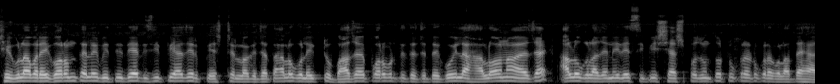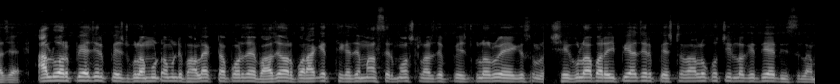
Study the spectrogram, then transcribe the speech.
সেগুলো আবার এই গরম তেলের ভিতরে দিয়ে দিছি পেঁয়াজের পেস্টের লগে, যাতে আলুগুলো একটু ভাজা হয়, পরবর্তীতে যাতে গইলা হালুয়া না হয়ে যায়, আলুগুলা যেন রেসিপি শেষ পর্যন্ত টুকরা টুকরা গুলা দেখা যায়। আলু আর পেঁয়াজের পেস্টগুলো মোটামুটি ভালো একটা পর্যায়ে ভাজা হওয়ার পর আগের থেকে যে মাছের মশলার যে পেস্টগুলো রয়ে গেছিল, সেগুলো আবার এই পেঁয়াজের পেস্টের আলো কচির লগে দিয়ে দিয়েছিলাম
